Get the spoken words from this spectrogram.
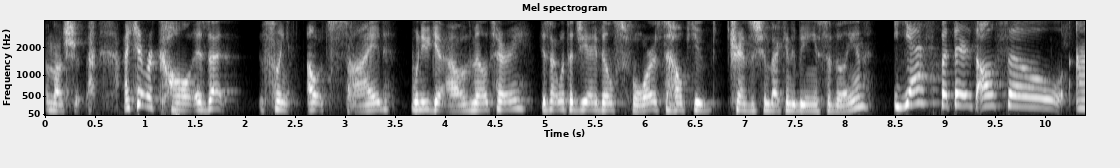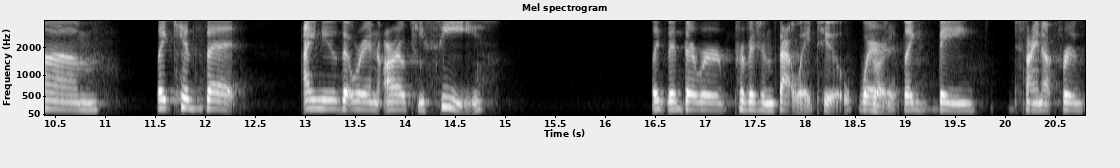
I'm not sure. I can't recall. Is that something outside when you get out of the military? Is that what the GI Bill's for? Is to help you transition back into being a civilian? yes but there's also um like kids that i knew that were in rotc like that there were provisions that way too where Right. like they sign up for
